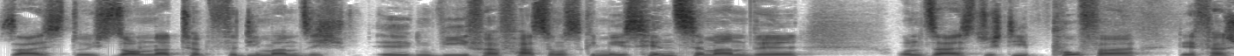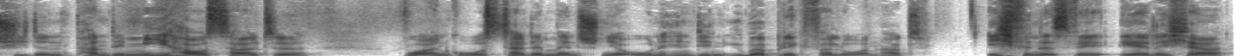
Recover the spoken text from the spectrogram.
sei es durch Sondertöpfe, die man sich irgendwie verfassungsgemäß hinzimmern will, und sei es durch die Puffer der verschiedenen Pandemiehaushalte, wo ein Großteil der Menschen ja ohnehin den Überblick verloren hat. Ich finde, es wäre ehrlicher,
